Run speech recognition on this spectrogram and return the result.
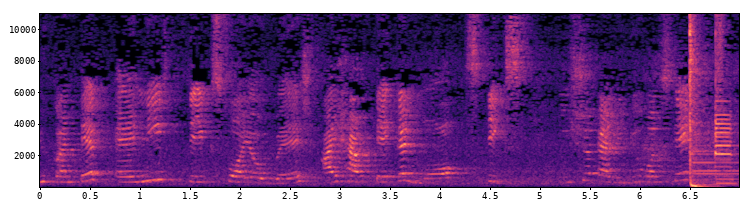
You can take any sticks for your wish. I have taken mop sticks. Isha, can you give one stick?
